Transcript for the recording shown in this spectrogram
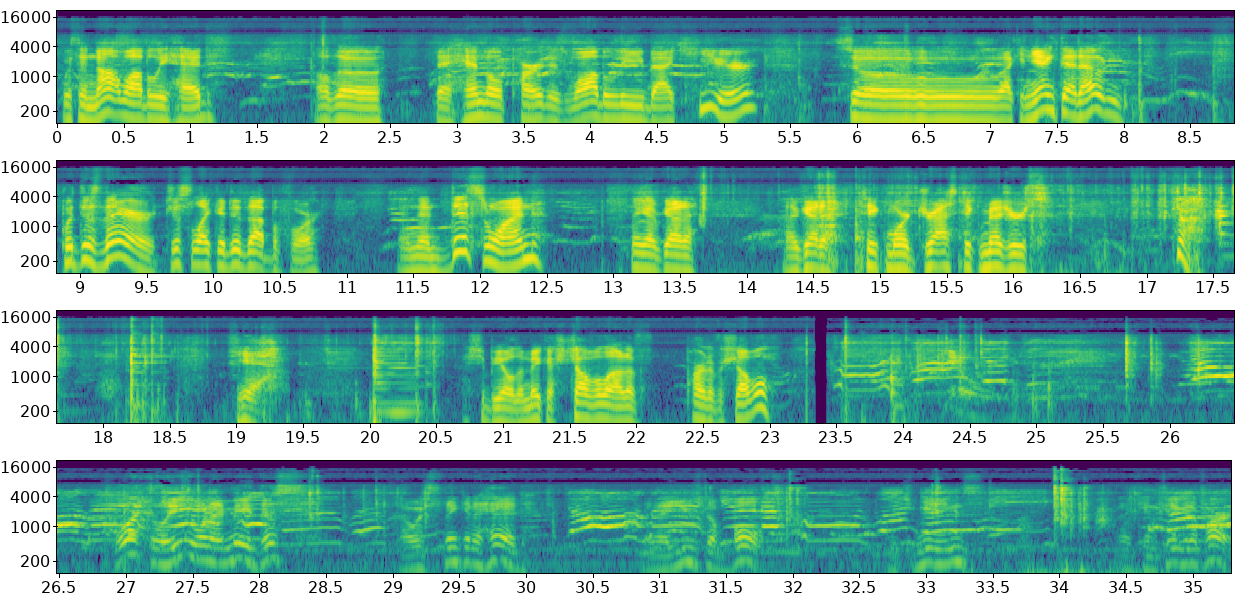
with a not wobbly head, although the handle part is wobbly back here. So I can yank that out and put this there, just like I did that before. And then this one, I think I've got to, I've got to take more drastic measures. Yeah, should be able to make a shovel out of part of a shovel. Luckily, when I made this, I was thinking ahead, and I used a bolt, which means I can take it apart.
